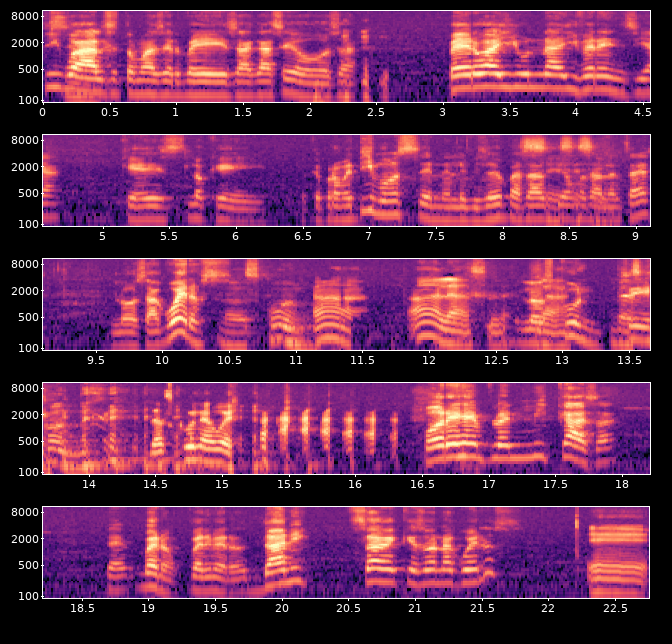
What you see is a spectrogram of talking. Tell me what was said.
igual se toma cerveza, gaseosa, pero hay una diferencia que es lo que, lo que prometimos en el episodio pasado Sí, que íbamos sí. a hablar, ¿sabes? Los agüeros, Los kun. Ah, ah las, la- los la- kun. Los sí. kun. Las güey. Por ejemplo, en mi casa, bueno, primero, Dani sabe que son agüeros. Eh,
